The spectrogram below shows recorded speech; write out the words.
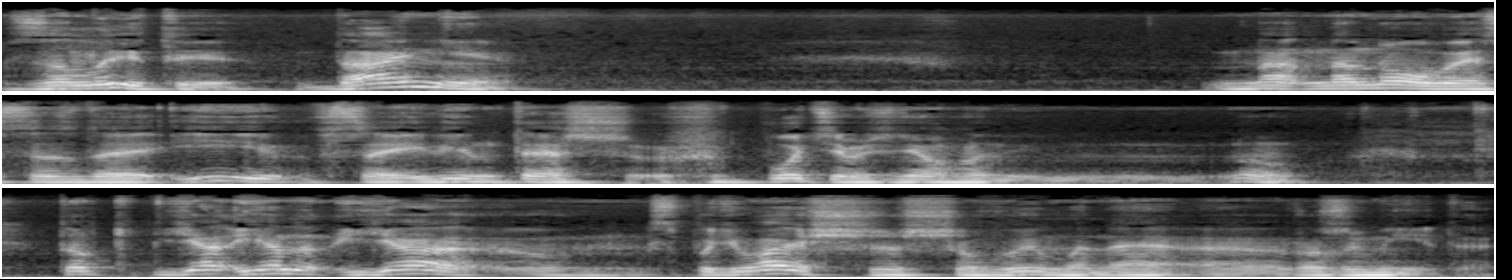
залити дані на на нове SSD і все, і він теж потім з нього. ну, Тобто, я я, я сподіваюся, що ви мене розумієте.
